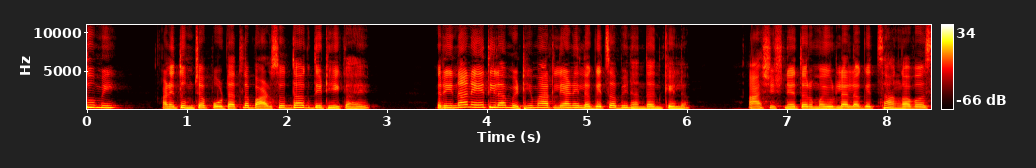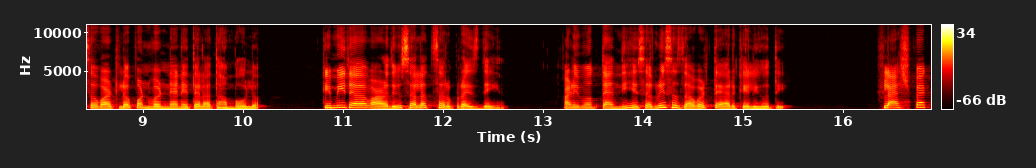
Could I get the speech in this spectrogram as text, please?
तुम्ही आणि तुमच्या पोटातलं बाळसुद्धा अगदी ठीक आहे. रीनाने तिला मिठी मारली आणि लगेच अभिनंदन केलं. आशिषने तर मयूरला लगेच सांगावं असं वाटलं पण वडण्याने त्याला थांबवलं की मी त्याला वाढदिवसालाच सरप्राईज देईन. आणि मग त्यांनी हे सगळी सजावट तयार केली होती. Flashback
